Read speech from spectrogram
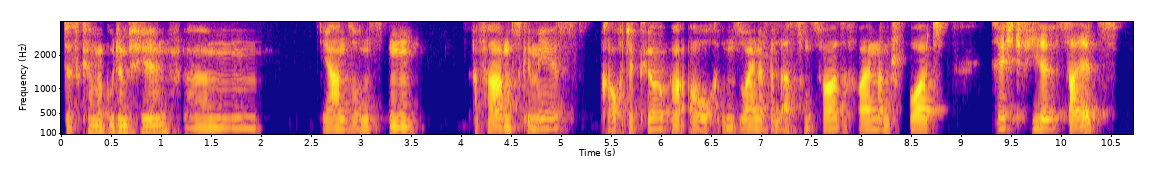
Das kann man gut empfehlen. Ähm, ja, ansonsten erfahrungsgemäß braucht der Körper auch in so einer Belastungsphase, vor allem beim Sport, recht viel Salz.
